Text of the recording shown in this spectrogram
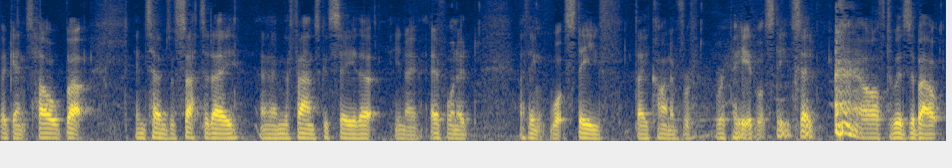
against Hull. But in terms of Saturday, um, the fans could see that you know everyone had. I think what Steve they kind of re- repeated what Steve said afterwards about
